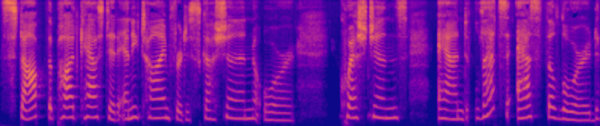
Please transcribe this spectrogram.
stop the podcast at any time for discussion or questions. And let's ask the Lord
